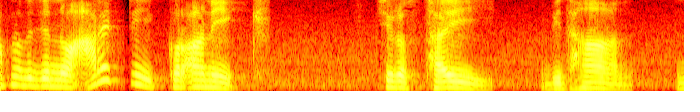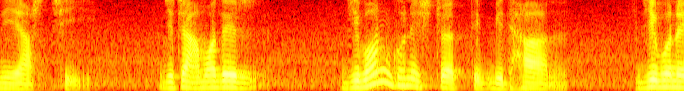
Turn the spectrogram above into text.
আপনাদের জন্য আরেকটি কোরআনিক চিরস্থায়ী বিধান নিয়ে আসছি, যেটা আমাদের জীবন ঘনিষ্ঠ একটি বিধান। জীবনে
